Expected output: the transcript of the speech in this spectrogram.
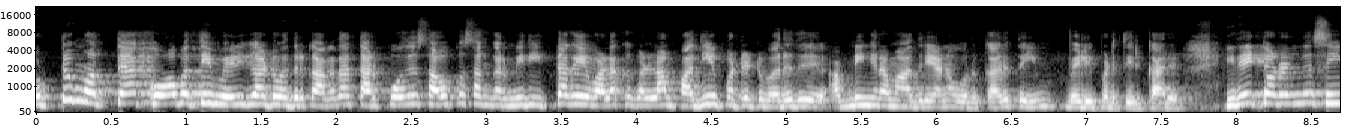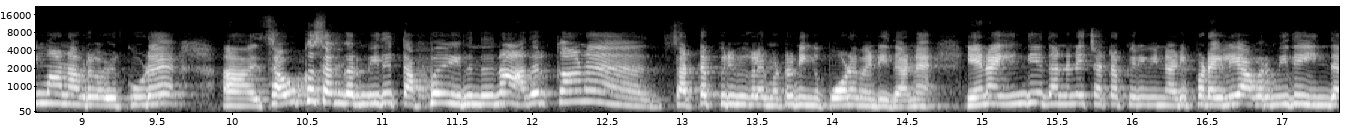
ஒட்டுமொத்த கோபத்தையும் வெளிக்காட்டுவதற்காக தான் தற்போது சவுக்கு சங்கர் மீது இத்தகைய வழக்குகள்லாம் பதியப்பட்டுட்டு வருது அப்படிங்கிற மாதிரியான ஒரு கருத்தையும் வெளிப்படுத்தியிருக்காரு. இதைத் தொடர்ந்து சீமான் அவர்கள் கூட சவுக்கு சங்கர் மீது தப்பு இருந்ததுன்னா அதற்கான சட்டப்பிரிவுகளை மட்டும் நீங்க போட வேண்டியதானே? ஏன்னா இந்திய தண்டனை சட்டப்பிரிவின் அடிப்படையிலேயே அவர் மீது இந்த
